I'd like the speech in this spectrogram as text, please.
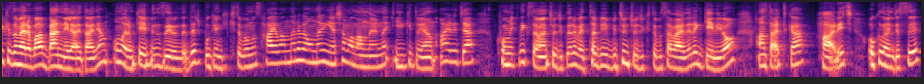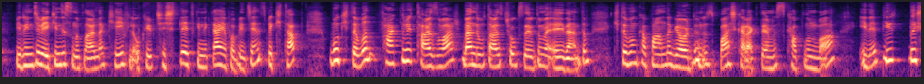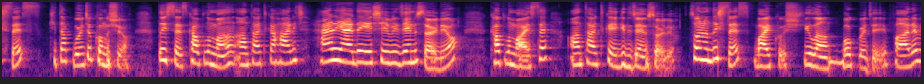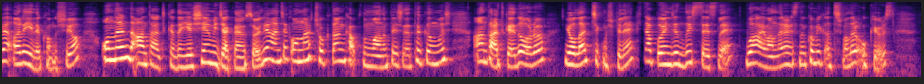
Herkese merhaba, ben Nilay Dalyan. Umarım keyfiniz yerindedir. Bugünkü kitabımız hayvanlara ve onların yaşam alanlarına ilgi duyan, ayrıca komiklik seven çocuklara ve tabii bütün çocuk kitabı severlere geliyor. Antarktika hariç okul öncesi birinci ve ikinci sınıflarda keyifle okuyup çeşitli etkinlikler yapabileceğiniz bir kitap. Bu kitabın farklı bir tarzı var. Ben de bu tarzı çok sevdim ve eğlendim. Kitabın kapağında gördüğünüz baş karakterimiz Kaplumbağa ile bir dış ses kitap boyunca konuşuyor. Dış ses kaplumbağanın Antarktika hariç her yerde yaşayabileceğini söylüyor. Kaplumbağa ise Antarktika'ya gideceğini söylüyor. Sonra dış ses baykuş, yılan, bok böceği, fare ve arı ile konuşuyor. Onların da Antarktika'da yaşayamayacaklarını söylüyor ancak onlar çoktan kaplumbağanın peşine takılmış Antarktika'ya doğru yola çıkmış bile. Kitap boyunca dış sesle bu hayvanlar arasında komik atışmaları okuyoruz.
